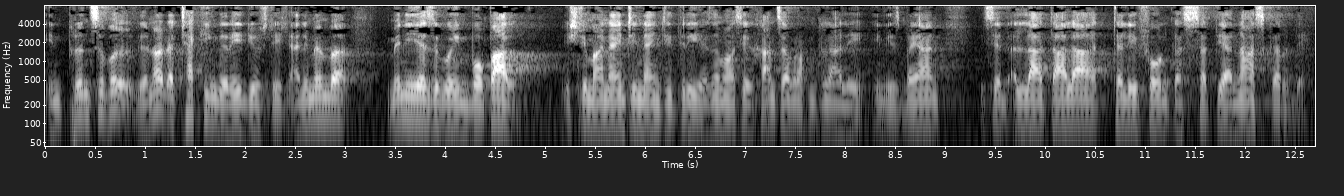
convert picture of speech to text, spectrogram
in principle, they're not attacking the radio station. I remember many years ago in Bhopal, Ishtima 1993, Hazrat Masih Khan Sahib Rahmatullah in his bayan, he said, Allah Ta'ala telephone ka satya nas kar de.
